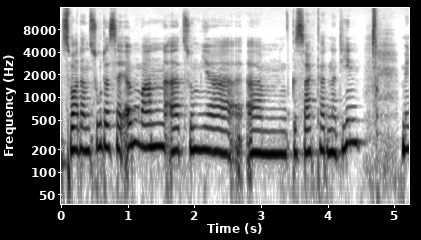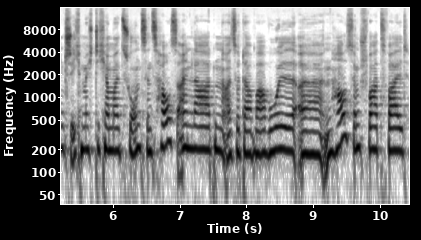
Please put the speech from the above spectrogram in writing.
Es war dann so, dass er irgendwann äh, zu mir ähm, gesagt hat, Nadine, Mensch, ich möchte dich ja mal zu uns ins Haus einladen. Also da war wohl äh, ein Haus im Schwarzwald,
